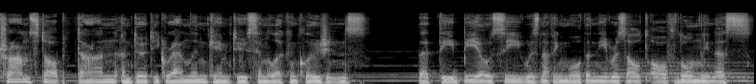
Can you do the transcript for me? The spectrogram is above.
Tramstop, Dan, and Dirty Gremlin came to similar conclusions. That the BOC was nothing more than the result of loneliness,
